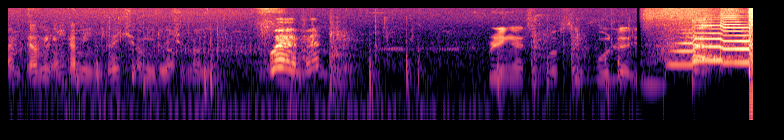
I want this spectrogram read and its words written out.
I'm coming, I'm coming. Don't shoot me, don't shoot me. Where, man? Bring explosive bullet.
